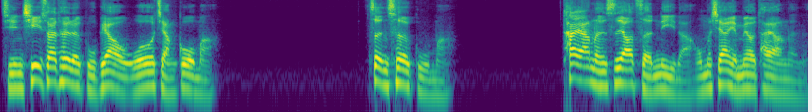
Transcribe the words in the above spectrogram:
景气衰退的股票，我有讲过吗？政策股嘛，太阳能是要整理的。我们现在也没有太阳能了。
